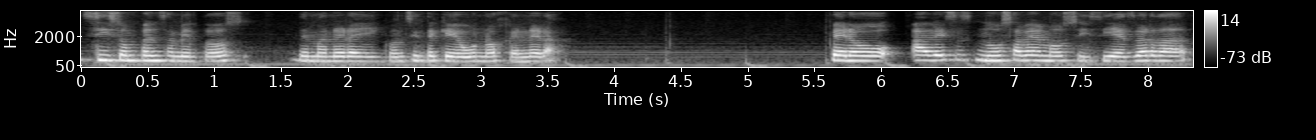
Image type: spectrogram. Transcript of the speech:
sí son pensamientos de manera inconsciente que uno genera. Pero a veces no sabemos si sí es verdad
